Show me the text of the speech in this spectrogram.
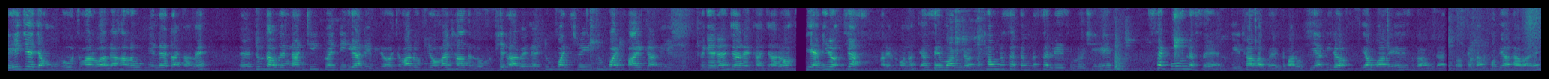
လေးချက်ကြောင့်မို့လို့ကျမတို့ကဒါအလုံးမြင်တဲ့အတိုင်းပါပဲအဲ2019 20ကနေပြီးတော့ကျမတို့မျှော်မှန်းထားသလိုမဖြစ်လာပဲနဲ့2.3 2.5ကနေတကယ်တမ်းကြတဲ့ခါကျတော့ပြန်ပြီးတော့ just ရတယ်ပေါ့နော်ကျန်ဆင်းသွားပြီးတော့2023 24ဆိုလို့ရှိရင် 1920အနေထားလောက်ပဲကျမတို့ပြန်ပြီးတော့ရောက်သွားတယ်ဆိုတာကိုဒါဆင်းမှာပေါ်ပြထားပါတယ်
